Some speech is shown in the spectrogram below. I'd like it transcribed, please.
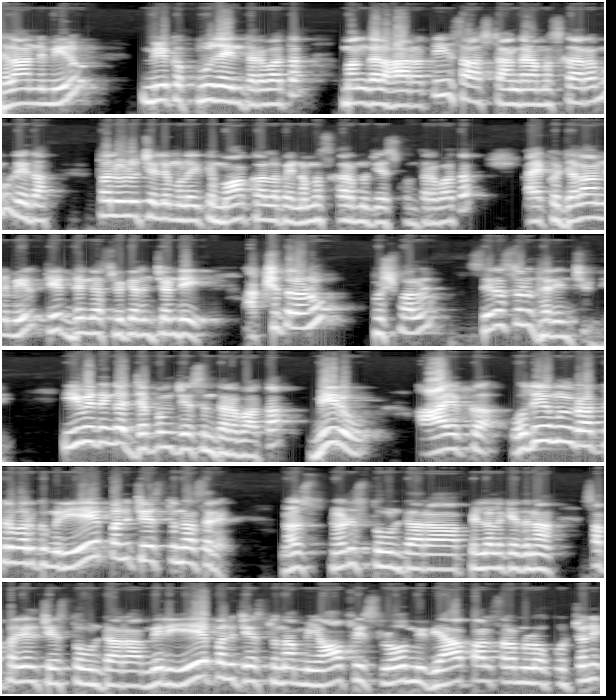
జలాన్ని మీరు మీ యొక్క పూజ అయిన తర్వాత మంగళహారతి సాష్టాంగ నమస్కారము లేదా తల్లులు చెల్లెములు అయితే మోకాళ్ళపై నమస్కారం చేసుకున్న తర్వాత ఆ యొక్క జలాన్ని మీరు తీర్థంగా స్వీకరించండి. అక్షతలను పుష్పాలను శిరస్సును ధరించండి. ఈ విధంగా జపం చేసిన తర్వాత మీరు ఆ యొక్క ఉదయం రాత్రి వరకు మీరు ఏ పని చేస్తున్నా సరే నడుస్ నడుస్తూ ఉంటారా? పిల్లలకి ఏదైనా సపర్యలు చేస్తూ ఉంటారా? మీరు ఏ పని చేస్తున్నా మీ ఆఫీస్లో మీ వ్యాపార స్థలంలో కూర్చొని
